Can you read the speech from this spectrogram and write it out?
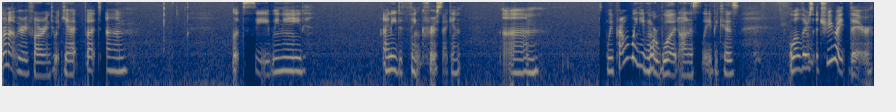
we're not very far into it yet. But um, let's see, we need I need to think for a second. Um, we probably need more wood, honestly, because, well, there's a tree right there.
